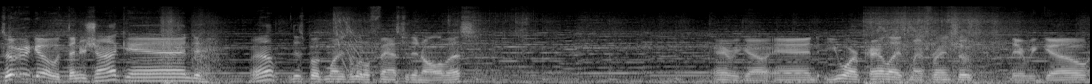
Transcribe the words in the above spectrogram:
So here we go. Thunder Shock and... Well, this Pokemon is a little faster than all of us. There we go. And you are paralyzed, my friend, so there we go.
